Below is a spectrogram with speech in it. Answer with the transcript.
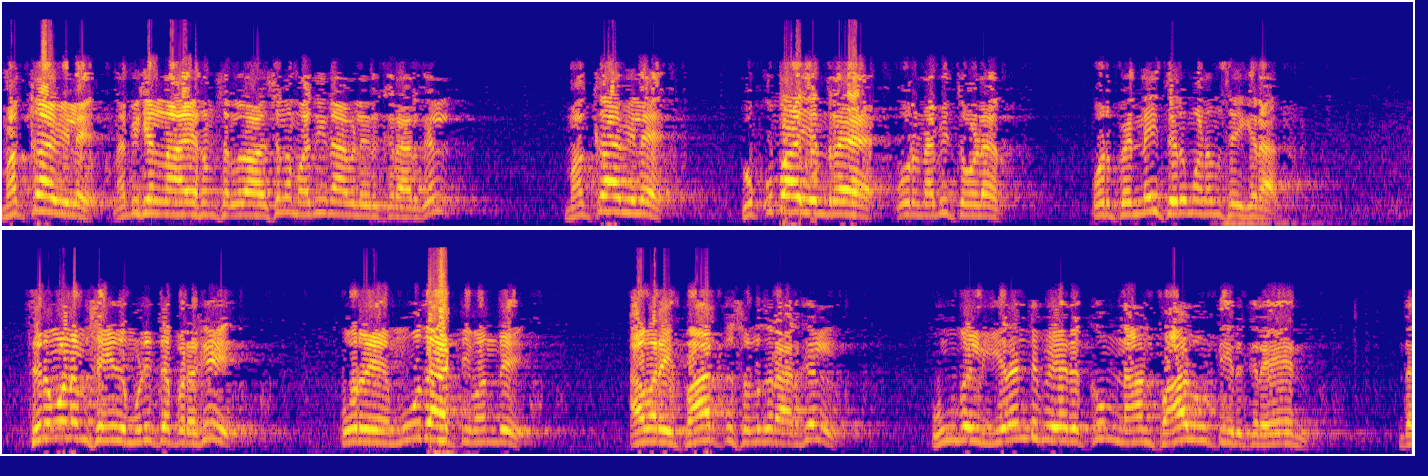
மக்காவிலே நபிகள் நாயகம் சல்லா செல்லம் மதீனாவில் இருக்கிறார்கள். மக்காவிலே உக்குபா என்ற ஒரு நபித்தோழர் ஒரு பெண்ணை திருமணம் செய்கிறார். திருமணம் செய்து முடித்த பிறகு ஒரு மூதாட்டி வந்து அவரை பார்த்து சொல்கிறார்கள் உங்கள் இரண்டு பேருக்கும் நான் பால் ஊட்டி இருக்கிறேன் இந்த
